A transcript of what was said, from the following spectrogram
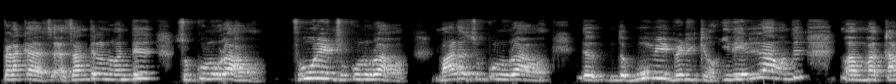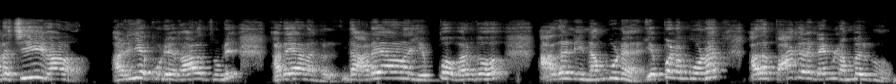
பிளக்க ச- சந்திரன் வந்து சுக்குநூறு ஆகும் சூரியன் சுக்குநூறு ஆகும் மழை சுக்குநூறு ஆகும் இந்த இந்த பூமி வெடிக்கும். இது எல்லாம் வந்து ம- ம- கடைசி காலம். அழியக்கூடிய காலத்தினுடைய அடையாளங்கள். இந்த அடையாளம் எப்போ வருதோ அதை நீ நம்புன. எப்போ நம்புன அதை பார்க்குற டைம் நம்ம இருக்கணும்.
